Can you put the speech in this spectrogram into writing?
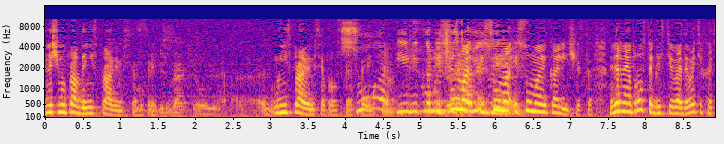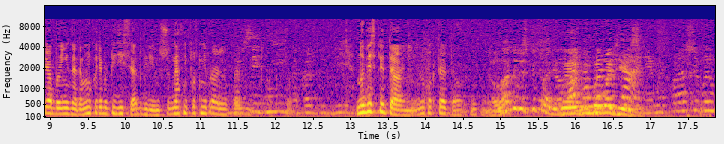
иначе мы правда не справимся Ну, с этим. 50 человек. Мы не справимся просто с Сумма этим. или И количество сумма, и, сумма, и сумма, и количество. Наверное, просто гостевая, давайте хотя бы, я не знаю, там, ну хотя бы 50 гривен, чтобы нас не просто неправильно поймут. Но без питания, ну как-то так. Да ладно воспитание, мы, Ладно, мы в Одессе. питание. Мы спрашиваем, как попасть.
